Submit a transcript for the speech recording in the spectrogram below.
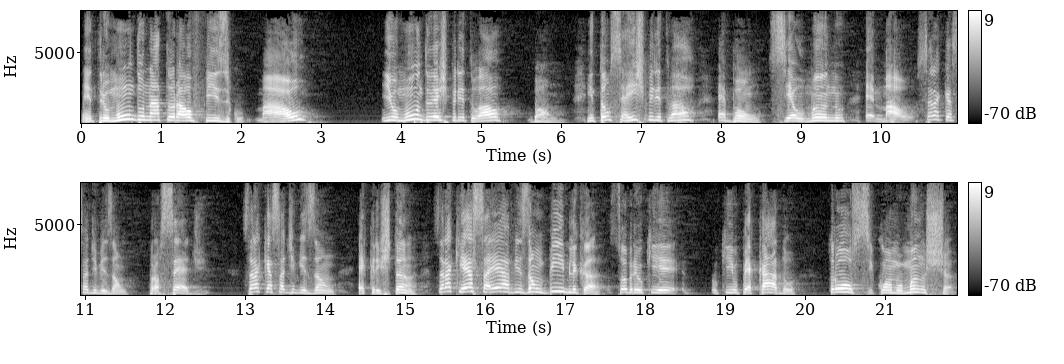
entre o mundo natural físico, mal, e o mundo espiritual, bom. Então, se é espiritual, é bom. Se é humano, é mal. Será que essa divisão procede? Será que essa divisão é cristã? Será que essa é a visão bíblica sobre o que o, que o pecado trouxe como mancha?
